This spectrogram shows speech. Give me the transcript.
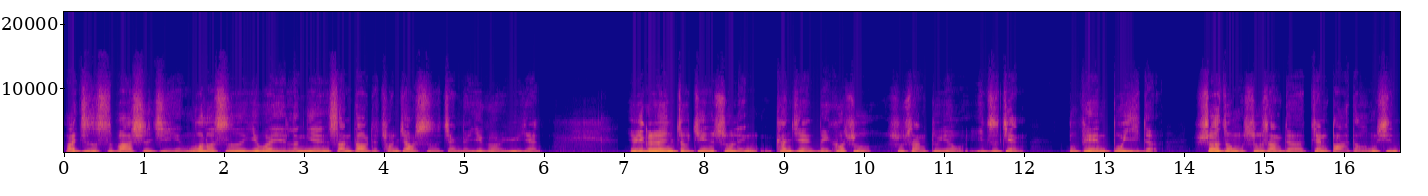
来自十八世纪俄罗斯一位能言善道的传教士讲的一个寓言。有一个人走进树林，看见每棵树树上都有一支箭，不偏不倚的射中树上的箭靶的红心。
